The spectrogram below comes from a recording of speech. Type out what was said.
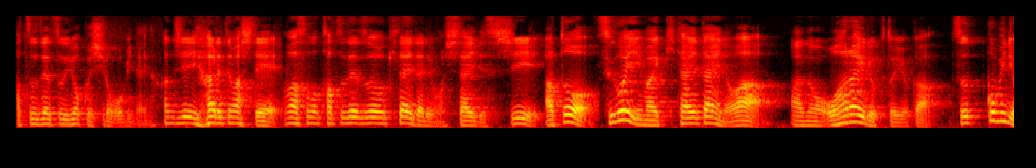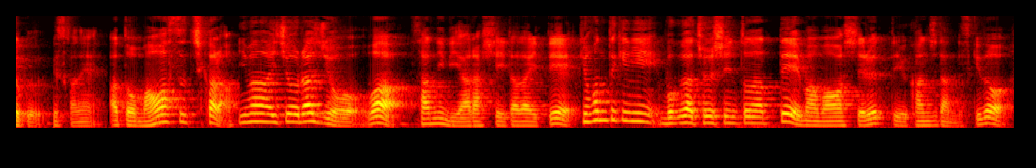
滑舌よくしろ、みたいな感じで言われてまして、まあその滑舌を鍛えたりもしたいですし、あと、すごい今鍛えたいのは、あの、お笑い力というか、ツッコミ力ですかね。あと、回す力。今、一応ラジオは3人でやらせていただいて、基本的に僕が中心となって、まあ回してるっていう感じなんですけど、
